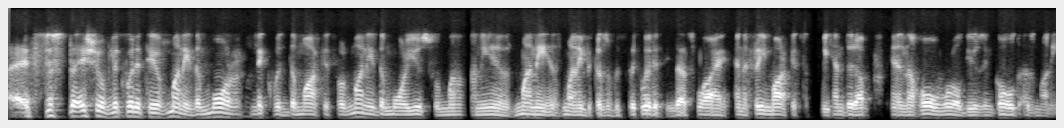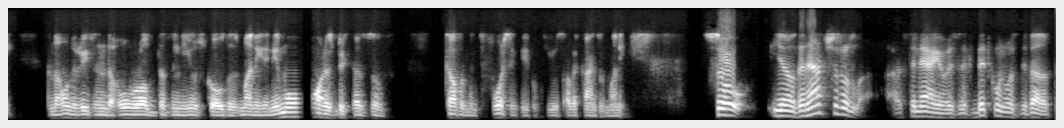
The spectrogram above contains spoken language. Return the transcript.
it's just the issue of liquidity of money. The more liquid the market for money, the more useful money is. Money is money because of its liquidity. That's why in a free market, we ended up in the whole world using gold as money. And the only reason the whole world doesn't use gold as money anymore is because of governments forcing people to use other kinds of money. So, you know, the natural uh, scenario is if Bitcoin was developed,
